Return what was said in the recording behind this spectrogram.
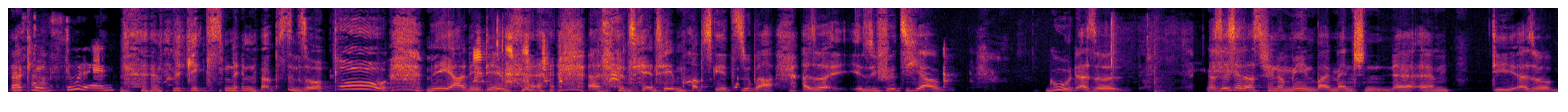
Was denkst du denn? Wie geht's denn den Möpsen so? Puh! Nee, ja, nee, dem, also der, dem Mops geht's super. Also sie fühlt sich ja gut. Also das ist ja das Phänomen bei Menschen, äh, ähm, die, also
